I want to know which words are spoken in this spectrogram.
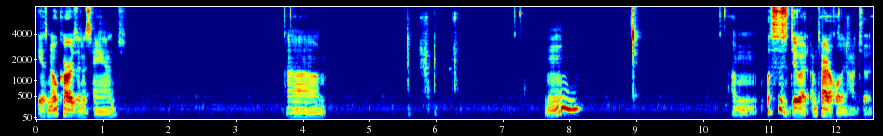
He has no cards in his hand. Um. Hmm. Um. Let's just do it. I'm tired of holding on to it.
